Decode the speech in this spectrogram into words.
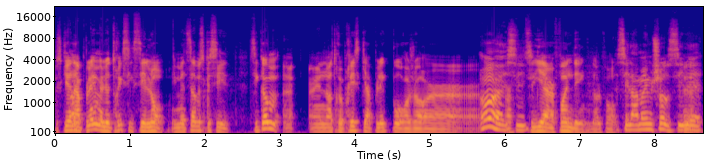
Parce qu'il y en a Ah. plein, mais le truc, c'est que c'est long. Ils mettent ça parce que c'est. C'est comme un- une entreprise qui applique pour genre un. Ouais, un- c'est- Il y a un funding, dans le fond. C'est la même chose. C'est Ouais. le-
